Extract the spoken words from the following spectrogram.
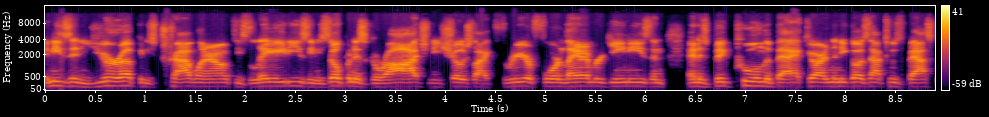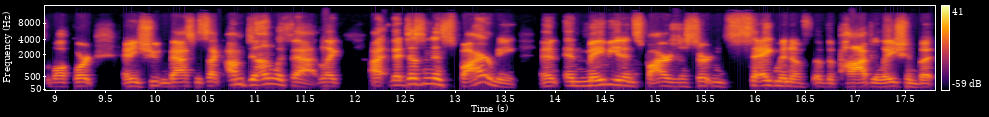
and he's in europe and he's traveling around with these ladies and he's open his garage and he shows like three or four lamborghinis and and his big pool in the backyard. And then he goes out to his basketball court and he's shooting baskets. Like i'm done with that. Like I, that doesn't inspire me. And, and maybe it inspires a certain segment of, of the population, but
